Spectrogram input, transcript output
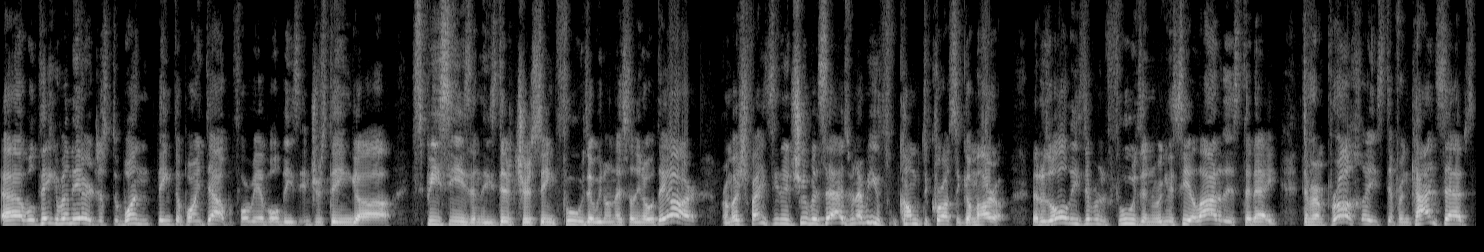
uh, we'll take it from there. Just one thing to point out before we have all these interesting uh, species and these interesting foods that we don't necessarily know what they are. Ramesh Feinstein and Shuva says whenever you come across a Gemara that has all these different foods, and we're going to see a lot of this today, different brachas, different concepts,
